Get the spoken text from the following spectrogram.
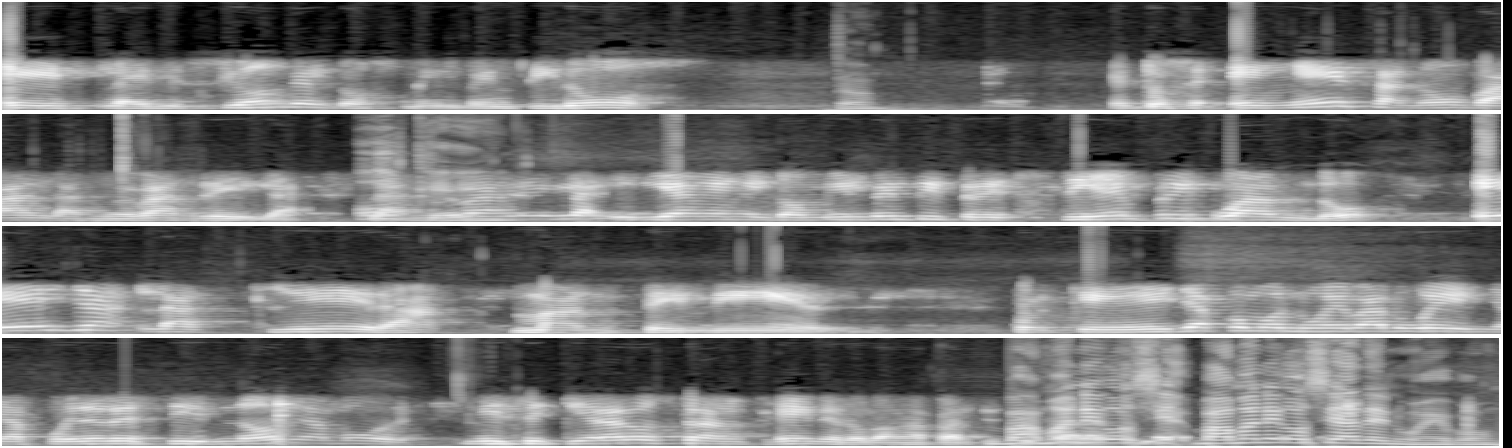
es la edición del 2022. To- Entonces, en esa no van las nuevas reglas. Las nuevas reglas irían en el 2023 siempre y cuando ella las quiera mantener. Porque ella como nueva dueña puede decir, no, mi amor, ni siquiera los transgéneros van a participar. Vamos a negociar, vamos a negociar de nuevo.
